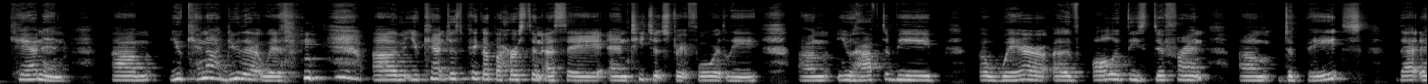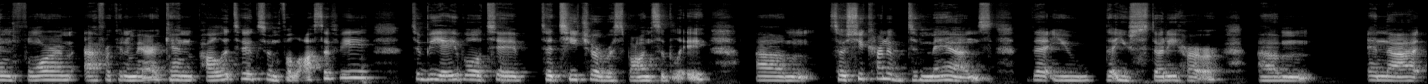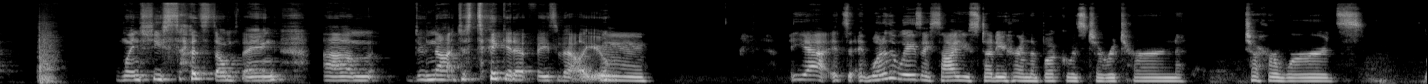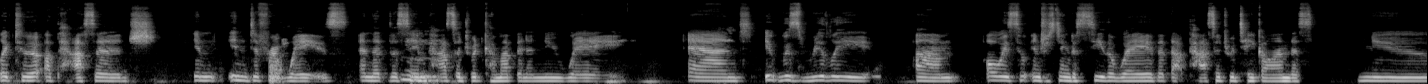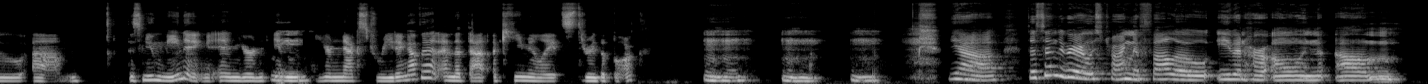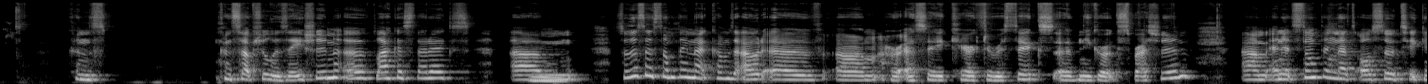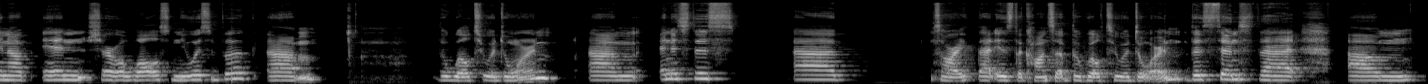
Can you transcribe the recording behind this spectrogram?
canon, Um, you cannot do that with. um, you can't just pick up a Hurston essay and teach it straightforwardly. Um, you have to be aware of all of these different um, debates that inform African American politics and philosophy to be able to to teach her responsibly. Um, so she kind of demands that you that you study her um, and that when she says something, um, do not just take it at face value. Mm. Yeah, it's one of the ways I saw you study her in the book was to return to her words, like to a passage in in different ways, and that the same mm. passage would come up in a new way. And it was really um, always so interesting to see the way that that passage would take on this new um, this new meaning in your mm-hmm. in your next reading of it and that that accumulates through the book mm-hmm. Mm-hmm. mm-hmm. yeah to some degree i was trying to follow even her own um, conceptualization of black aesthetics um, mm. So this is something that comes out of um, her essay "Characteristics of Negro Expression," um, and it's something that's also taken up in Cheryl Wall's newest book, um, "The Will to Adorn," um, and it's this. Uh, sorry, that is the concept, the will to adorn. The sense that um,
